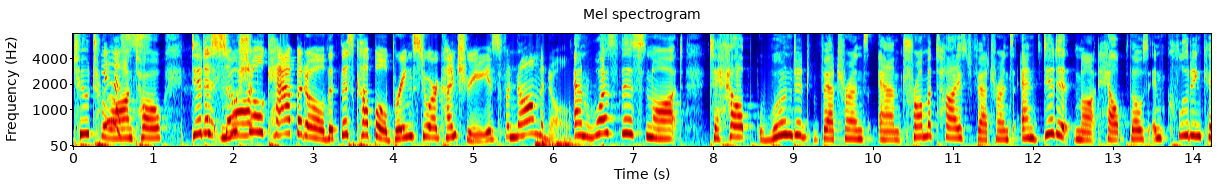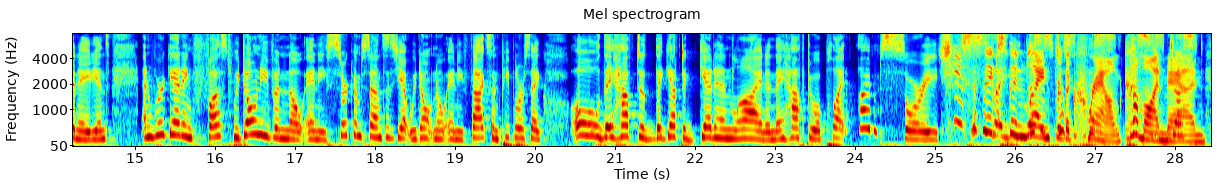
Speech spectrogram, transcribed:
to Toronto? Yes. Did the social not, capital that this couple brings to our country is phenomenal. And was this not to help wounded veterans and traumatized veterans? And did it not help those, including Canadians? And we're getting fussed. We don't even know any circumstances yet. We don't know any facts. And people are saying, "Oh, they have to. They have to get in line and they have to apply." I'm sorry. She's this sixth a, in line for just, the crown. This, Come this on, man. Just,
